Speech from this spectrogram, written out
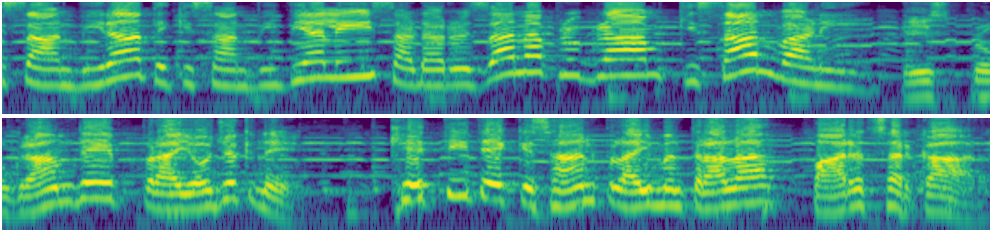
ਕਿਸਾਨ ਵੀਰਾਂ ਤੇ ਕਿਸਾਨ ਬੀਬੀਆਂ ਲਈ ਸਾਡਾ ਰੋਜ਼ਾਨਾ ਪ੍ਰੋਗਰਾਮ ਕਿਸਾਨ ਵਾਣੀ ਇਸ ਪ੍ਰੋਗਰਾਮ ਦੇ ਪ੍ਰਾਯੋਜਕ ਨੇ ਖੇਤੀ ਤੇ ਕਿਸਾਨ ਭਲਾਈ ਮੰਤਰਾਲਾ, ਭਾਰਤ ਸਰਕਾਰ।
